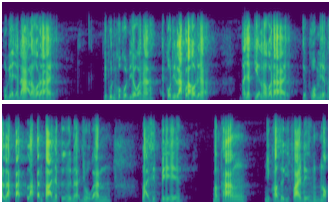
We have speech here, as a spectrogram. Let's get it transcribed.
พรุ่งนี้อาจจะด่าเราก็ได้ นี่พูดถึงคนคนเดียวกันนะ ไอ้คนที่รักเราเนี่ย อาจจะเกลียดเราก็ได้ อย่างผัวเมียกันรักกันรักกันปานจะกืนน่ะ อยู่กันหลายสิบปี บางครั้งมีความรู้สึกอีกฝ่ายหนึ่งนอก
